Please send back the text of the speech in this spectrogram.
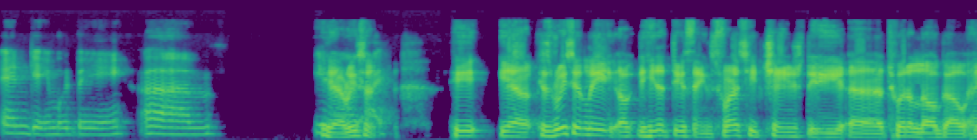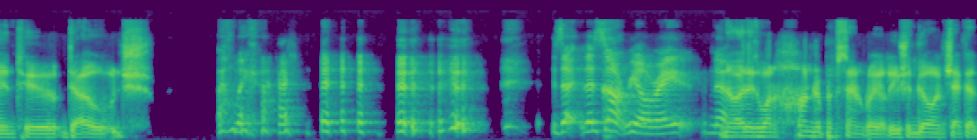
end game would be. Um, yeah, know, recent. I, he yeah, because recently uh, he did two things. First, he changed the uh, Twitter logo into Doge. Oh my god. is that that's not real, right? No. No, it is 100% real. You should go and check it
